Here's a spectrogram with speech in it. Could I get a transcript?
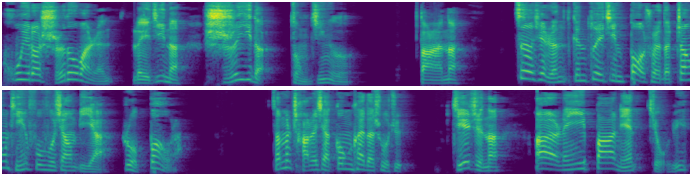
忽悠了十多万人，累计呢十亿的总金额。当然呢，这些人跟最近爆出来的张婷夫妇相比啊，弱爆了。咱们查了一下公开的数据，截止呢二零一八年九月，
